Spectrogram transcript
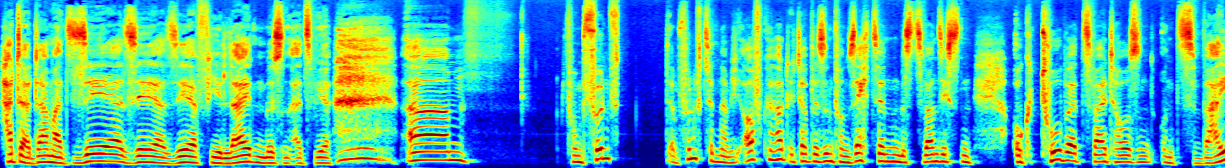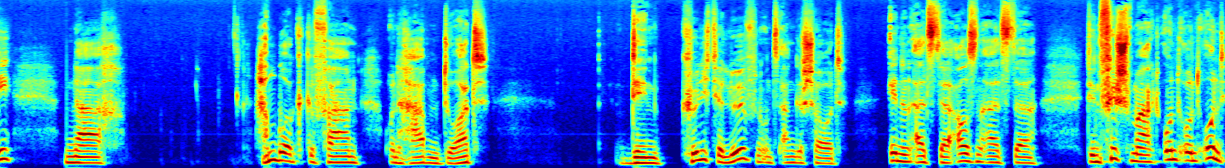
hat da damals sehr, sehr, sehr viel leiden müssen, als wir ähm, vom 5 am 15. habe ich aufgehört. Ich glaube, wir sind vom 16. bis 20. Oktober 2002 nach Hamburg gefahren und haben dort den König der Löwen uns angeschaut. Innenalster, Außenalster, den Fischmarkt und, und, und.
